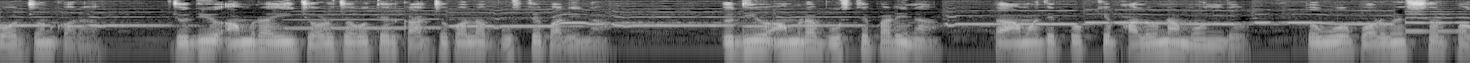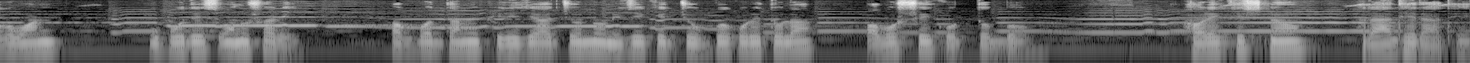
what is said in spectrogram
বর্জন করা। যদিও আমরা এই জড়জগতের কার্যকলাপ বুঝতে পারি না। যদিও আমরা বুঝতে পারি না, তা আমাদের পক্ষে ভালো না মন্দ। তবুও পরমেশ্বর ভগবান উপদেশ অনুসারে ভগবদ্ধামে ফিরে যাওয়ার জন্য নিজেকে যোগ্য করে তোলা অবশ্যই কর্তব্য। হরে কৃষ্ণ, রাধে রাধে।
